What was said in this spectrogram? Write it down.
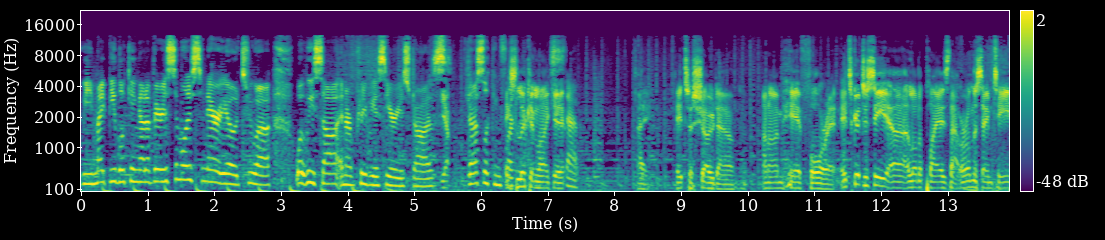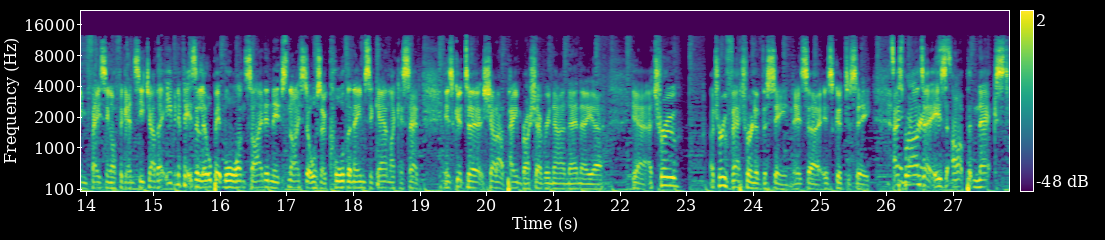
we might be looking at a very similar scenario to uh, what we saw in our previous series draws. Yep. Just looking for It's looking like it. Hey, it's a showdown, and I'm here for it. It's good to see uh, a lot of players that are on the same team facing off against each other, even if it is a little bit more one-sided. And it's nice to also call the names again. Like I said, it's good to shout out Paintbrush every now and then. A uh, yeah, a true. A true veteran of the scene. It's uh, it's good to see. Esperanza is up next.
